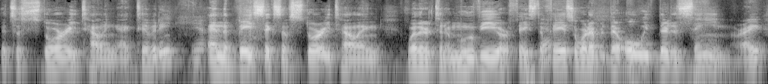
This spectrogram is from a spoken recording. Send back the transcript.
it's a storytelling activity. Yep. And the basics of storytelling, whether it's in a movie or face to face or whatever, they're always they're the same, right?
